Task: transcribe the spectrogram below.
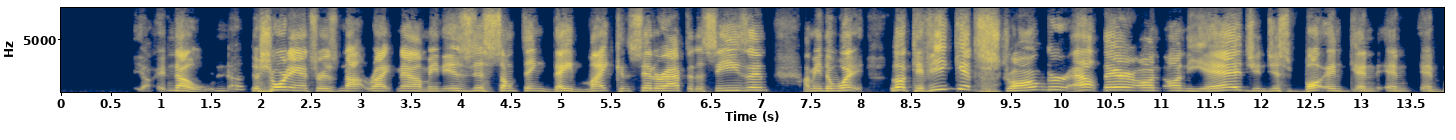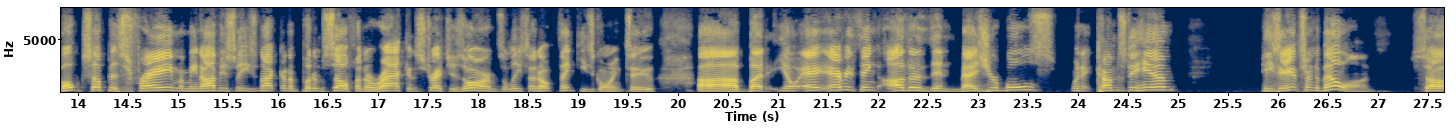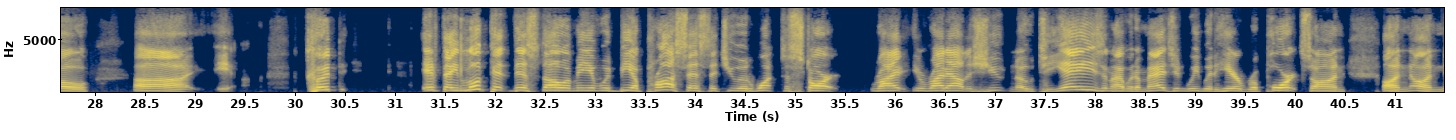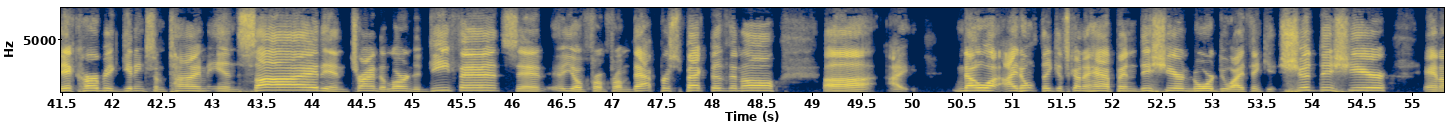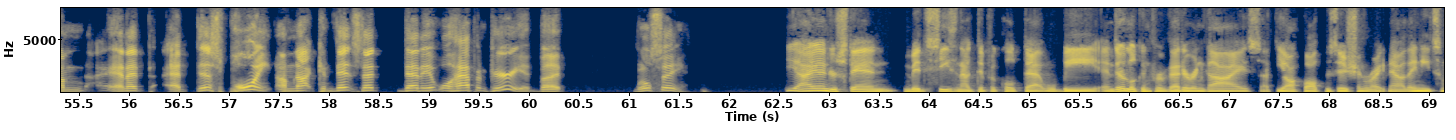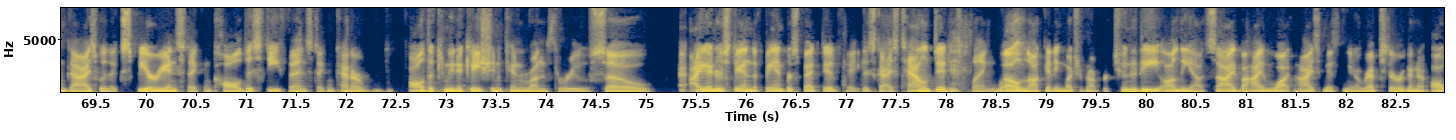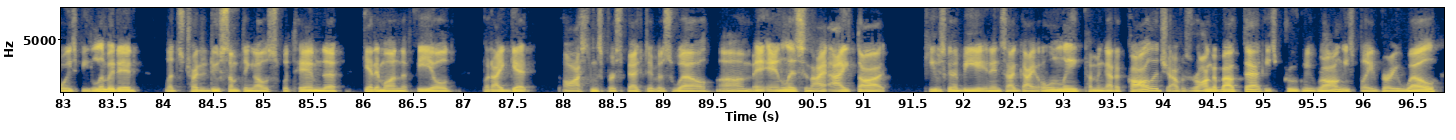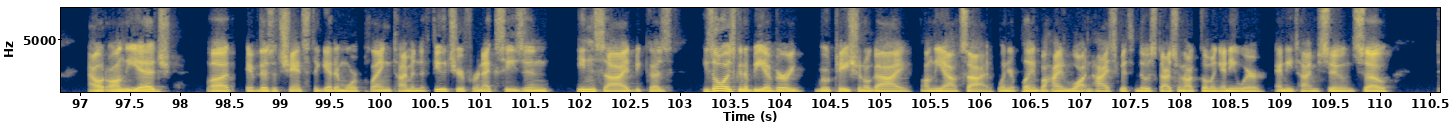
no, the short answer is not right now. I mean, is this something they might consider after the season? I mean, the way look, if he gets stronger out there on on the edge and just and and and and bulks up his frame, I mean, obviously he's not going to put himself in a rack and stretch his arms. At least I don't think he's going to. Uh, but you know, everything other than measurables when it comes to him, he's answering the bell on. So, uh, could if they looked at this though, I mean, it would be a process that you would want to start right right out of shooting OTAs, and I would imagine we would hear reports on on on Nick Herbig getting some time inside and trying to learn the defense, and you know from from that perspective and all. Uh, I no, I don't think it's going to happen this year, nor do I think it should this year. And I'm and at at this point, I'm not convinced that that it will happen. Period. But we'll see. Yeah, I understand mid-season how difficult that will be, and they're looking for veteran guys at the off-ball position right now. They need some guys with experience. They can call this defense. They can kind of all the communication can run through. So I understand the fan perspective. This guy's talented. He's playing well, not getting much of an opportunity on the outside behind Watt and Highsmith. You know, reps that are going to always be limited. let's try to do something else with him to get him on the field. But I get Austin's perspective as well. Um, and, and listen, I, I thought he was going to be an inside guy only coming out of college. I was wrong about that. He's proved me wrong. He's played very well out on the edge. But if there's a chance to get him more playing time in the future for next season inside, because he's always going to be a very rotational guy on the outside when you're playing behind Watt and Highsmith, and those guys are not going anywhere anytime soon. So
